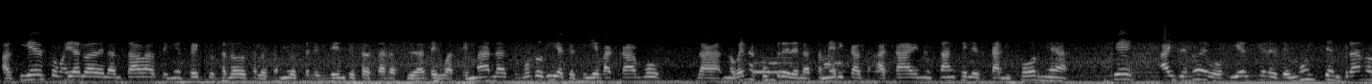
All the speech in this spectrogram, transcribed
Así es, como ya lo adelantabas, en efecto, saludos a los amigos televidentes hasta la ciudad de Guatemala. Segundo día que se lleva a cabo la novena cumbre de las Américas acá en Los Ángeles, California. ¿Qué hay de nuevo? Y es que desde muy temprano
